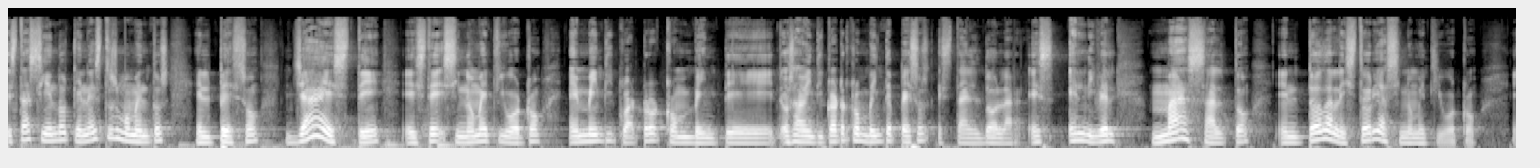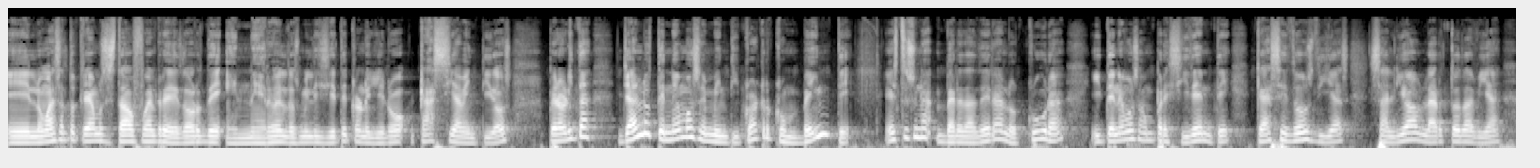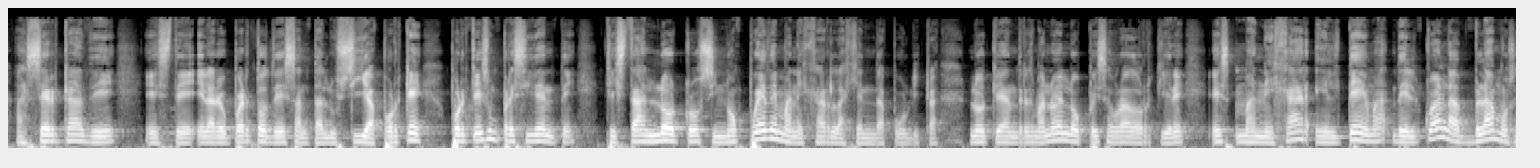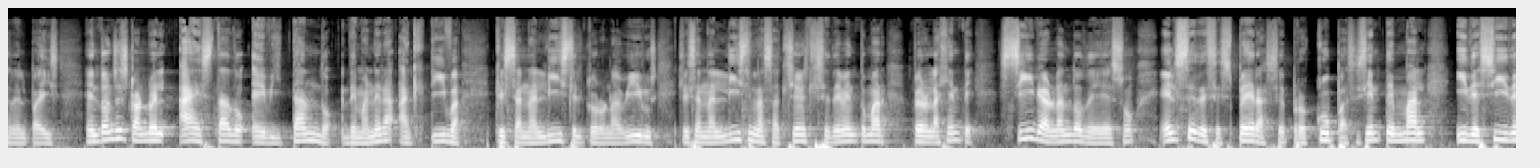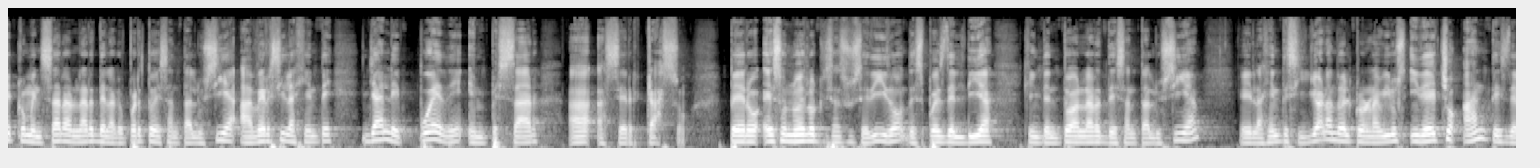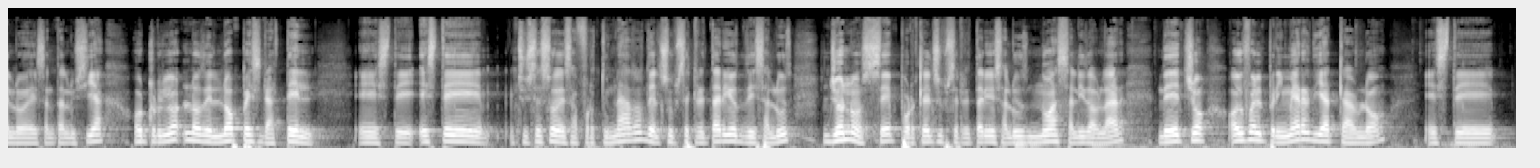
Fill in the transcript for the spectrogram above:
está haciendo que en estos momentos el peso ya esté, esté si no me equivoco, en 24 con 20, o sea, 24 con 20 pesos está el dólar. Es el nivel más alto en toda la historia, si no me equivoco. Eh, lo más alto que habíamos estado fue alrededor de enero del 2017, cuando llegó casi a 22. Pero ahorita ya lo tenemos en 24,20. Esto es una verdadera locura. Y tenemos a un presidente que hace dos días salió a hablar todavía acerca de este, el aeropuerto de Santa Lucía. ¿Por qué? Porque es un presidente que está loco si no puede manejar la agenda pública. Lo que Andrés Manuel López Obrador quiere es manejar el tema del cual hablamos en el país. Entonces, cuando él ha estado evitando de manera activa que se analice el coronavirus, que se analicen las acciones que se deben tomar, pero la gente sigue hablando de eso, él se desespera, se preocupa, se siente mal y decide comenzar a hablar del aeropuerto de Santa Lucía a ver si la gente ya le puede empezar a hacer caso. Pero eso no es lo que se ha sucedido después del día que intentó hablar de Santa Lucía. Eh, la gente siguió hablando del coronavirus y de hecho antes de lo de Santa Lucía ocurrió lo de López Gatel. Este, este suceso desafortunado del subsecretario de salud. Yo no sé por qué el subsecretario de salud no ha salido a hablar. De hecho, hoy fue el primer día que habló. Este,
